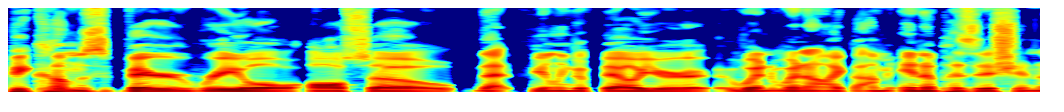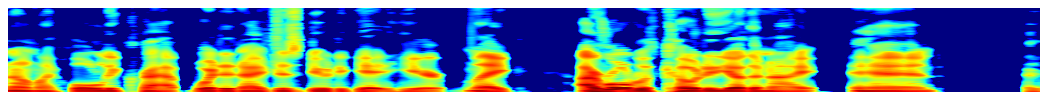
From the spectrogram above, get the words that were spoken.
becomes very real also that feeling of failure when when like I'm in a position and I'm like holy crap what did I just do to get here like I rolled with Cody the other night and uh,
